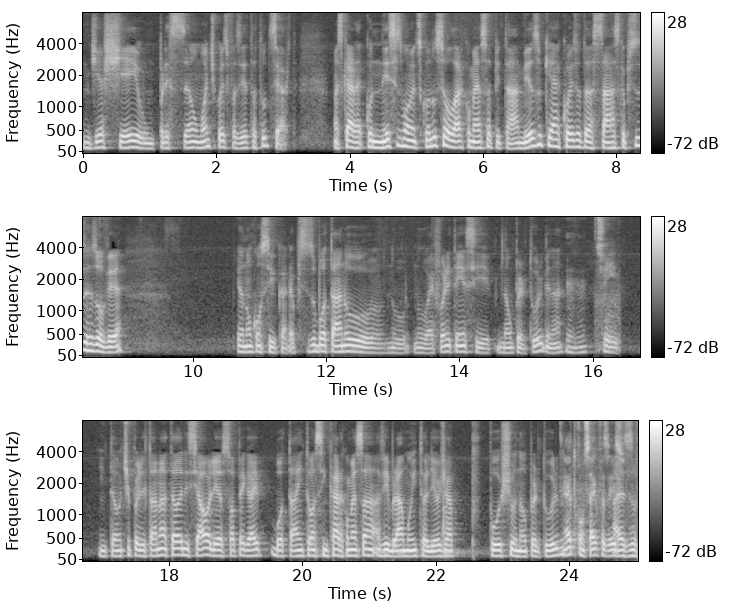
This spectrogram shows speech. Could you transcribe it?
um dia cheio, uma pressão, um monte de coisa a fazer, tá tudo certo. Mas, cara, quando, nesses momentos, quando o celular começa a apitar, mesmo que é coisa das sarras que eu preciso resolver, eu não consigo, cara. Eu preciso botar no, no, no iPhone, tem esse não perturbe, né? Uhum. Sim. Então, tipo, ele tá na tela inicial ali, é só pegar e botar. Então, assim, cara, começa a vibrar muito ali, eu já puxo não perturbe. É, tu consegue fazer isso? Eu...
